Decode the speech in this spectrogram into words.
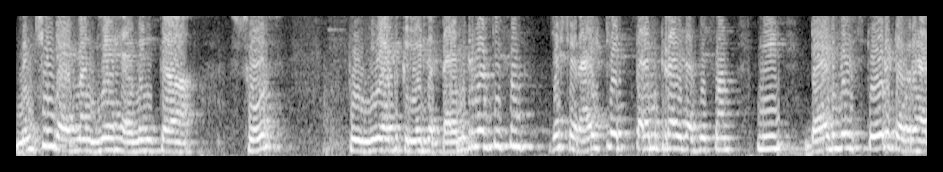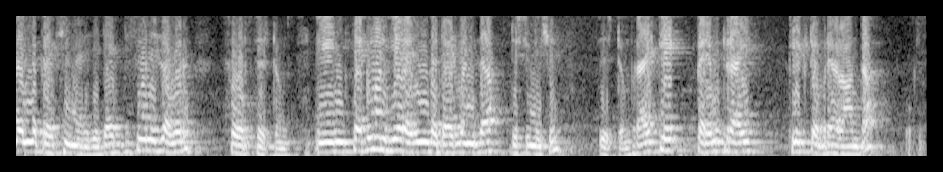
mention that one we are having the source to we have to create the parameter of this one. Just right click parameterize of this one mean that will store it over here in the connection manager. That this one is our source systems and second one we are having the that one is the destination system right click parameterize clicked over here on the okay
